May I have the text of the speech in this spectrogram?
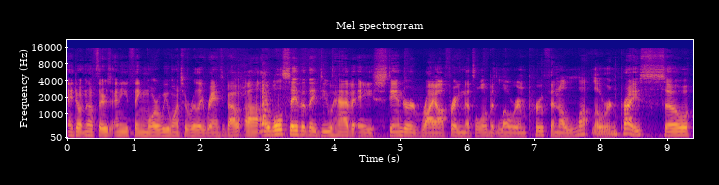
I don't know if there's anything more we want to really rant about. Uh, I will say that they do have a standard rye offering that's a little bit lower in proof and a lot lower in price. So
